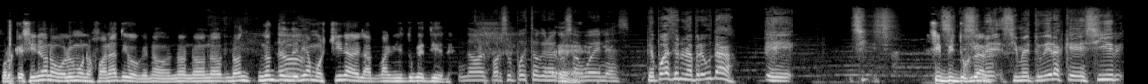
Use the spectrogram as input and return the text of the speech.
porque si no nos volvemos unos fanáticos que no, no, no, no, no, no entenderíamos China de la magnitud que tiene. No, y por supuesto que no hay cosas Eh, buenas. ¿Te puedo hacer una pregunta? Eh, si, si- Sí, Pitu, si claro. me, si me tuvieras que decir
